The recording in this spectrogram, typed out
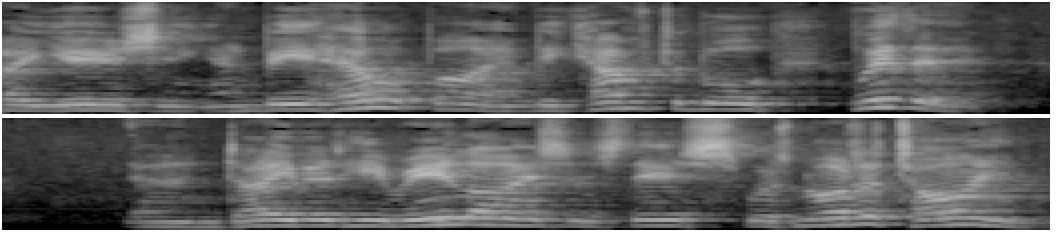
are using and be helped by it, be comfortable with it. And David, he realizes this was not a time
